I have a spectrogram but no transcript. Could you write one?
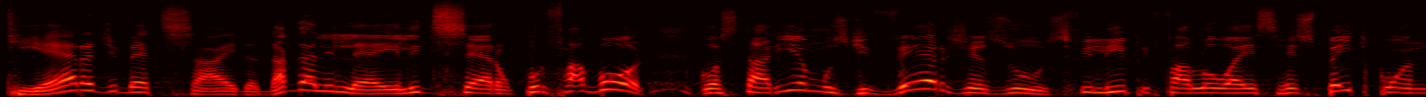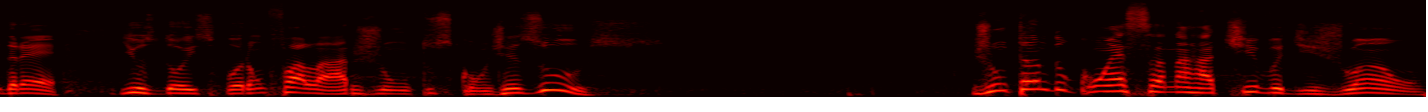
que era de Betsaida, da Galiléia, e lhe disseram: Por favor, gostaríamos de ver Jesus. Filipe falou a esse respeito com André, e os dois foram falar juntos com Jesus. Juntando com essa narrativa de João,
